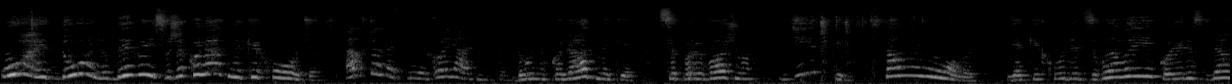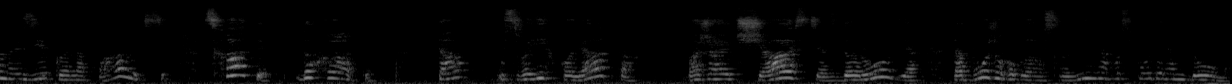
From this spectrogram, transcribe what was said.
Ой, доню, дивись, вже колядники ходять. А хто такі колядники? Доню, колядники це переважно дітки та молодь, які ходять з великою різдвяною зіркою на палиці з хати до хати та у своїх колядках бажають щастя, здоров'я та Божого благословіння господарям дому.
